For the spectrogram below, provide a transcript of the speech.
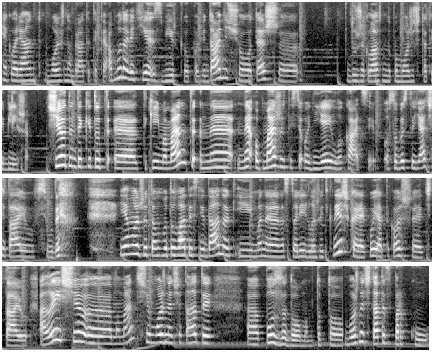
як варіант можна брати таке. Або навіть є збірки оповідань, що теж е, дуже класно допоможе читати більше. Ще один такий тут е, такий момент: не, не обмежуйтеся однією локацією. Особисто я читаю всюди. Я можу там готувати сніданок, і в мене на столі лежить книжка, яку я також е, читаю. Але ще е, момент, що можна читати. Е, Поза домом, тобто можна читати в парку.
